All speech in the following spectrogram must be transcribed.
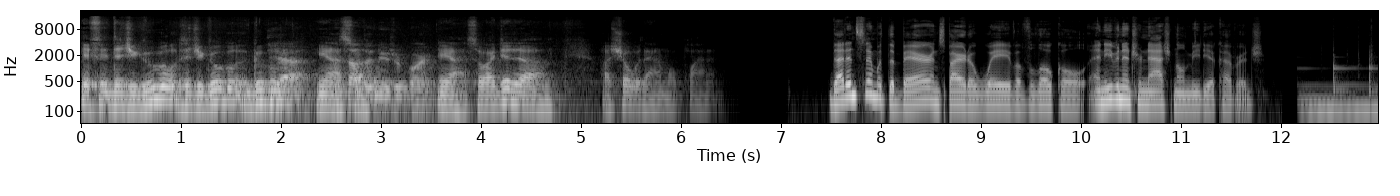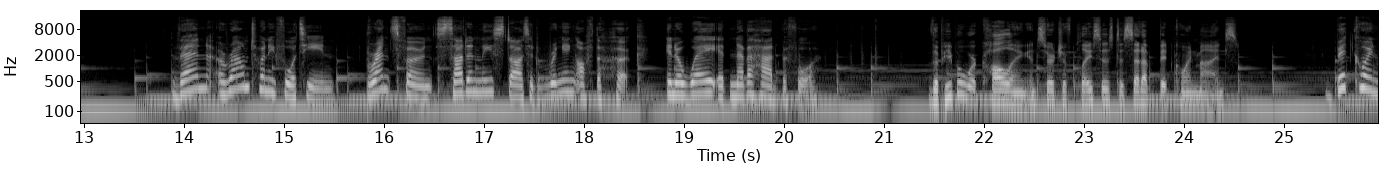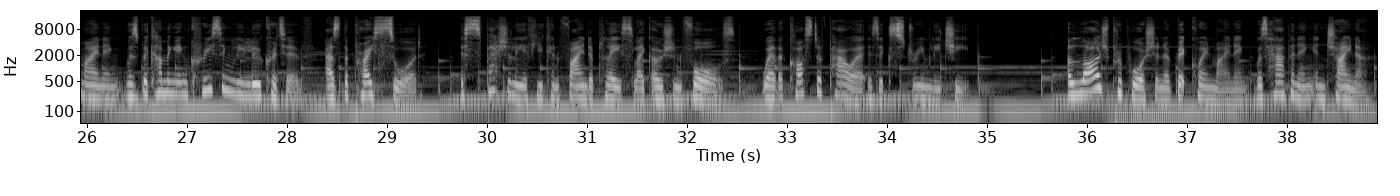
If did you Google? Did you Google Google? Yeah, yeah. I saw so, the news report. Yeah, so I did a, um, a show with Animal Planet. That incident with the bear inspired a wave of local and even international media coverage. Then, around 2014, Brent's phone suddenly started ringing off the hook in a way it never had before. The people were calling in search of places to set up Bitcoin mines. Bitcoin mining was becoming increasingly lucrative as the price soared, especially if you can find a place like Ocean Falls, where the cost of power is extremely cheap. A large proportion of Bitcoin mining was happening in China,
